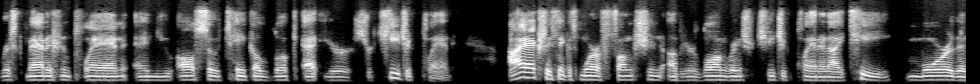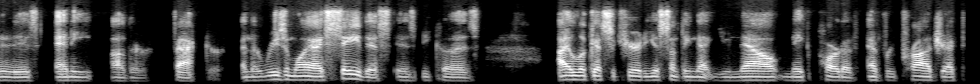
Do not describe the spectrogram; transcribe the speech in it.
risk management plan, and you also take a look at your strategic plan. I actually think it's more a function of your long range strategic plan in IT more than it is any other factor. And the reason why I say this is because I look at security as something that you now make part of every project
